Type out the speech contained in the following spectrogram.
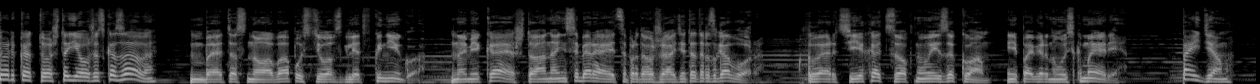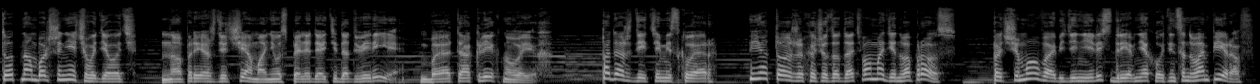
Только то, что я уже сказала. Бета снова опустила взгляд в книгу, намекая, что она не собирается продолжать этот разговор. Клэр тихо цокнула языком и повернулась к Мэри. «Пойдем. Тут нам больше нечего делать». Но прежде чем они успели дойти до двери, Бета окликнула их. «Подождите, мисс Клэр. Я тоже хочу задать вам один вопрос. Почему вы объединились с древней охотницей на вампиров?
